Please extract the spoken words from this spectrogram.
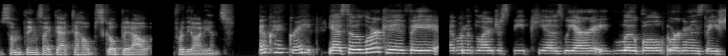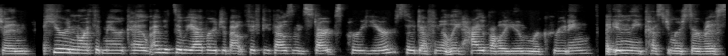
some things like that to help scope it out for the audience. Okay, great. Yeah, so Alorica is a Uh, one of the largest BPOs. We are a global organization here in North America. I would say we average about 50,000 starts per year, so definitely high volume recruiting in the customer service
